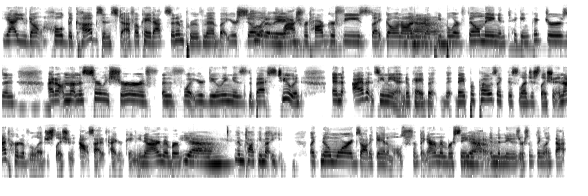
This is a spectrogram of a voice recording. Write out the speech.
yeah, you don't hold the cubs and stuff. Okay, that's an improvement, but you're still totally. like flash photography's like going on. Yeah. You know, people are filming and taking pictures, and I don't. I'm not necessarily sure if if what you're doing is the best too. And and I haven't seen the end. Okay, but th- they propose like this legislation, and I've heard of the legislation outside of Tiger King. You know, I remember yeah them talking about like no more exotic animals or something. I remember seeing yeah. that in the news or something like that.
